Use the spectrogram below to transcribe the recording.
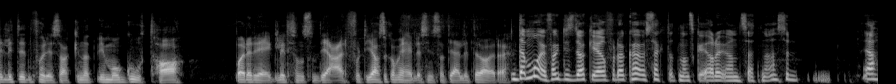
litt i den forrige saken, at vi må godta bare regler sånn som de er for tida, så kan vi heller synes at de er litt rare. Det må jo faktisk dere gjøre, for dere har jo sagt at man skal gjøre det uansett nå. Så ja,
